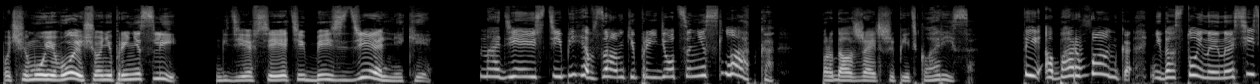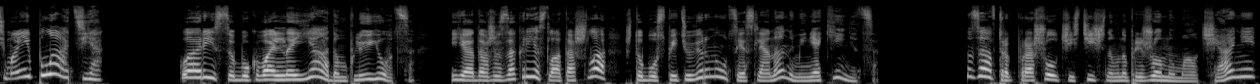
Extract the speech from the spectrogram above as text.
Почему его еще не принесли? Где все эти бездельники?» «Надеюсь, тебе в замке придется несладко», продолжает шипеть Клариса. Ты оборванка, недостойная носить мои платья!» Клариса буквально ядом плюется. Я даже за кресло отошла, чтобы успеть увернуться, если она на меня кинется. Завтрак прошел частично в напряженном молчании,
